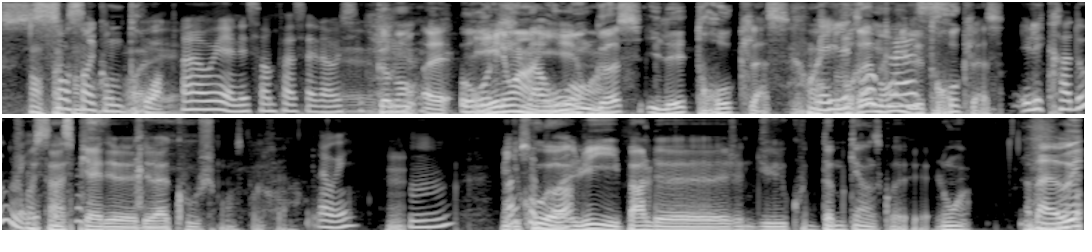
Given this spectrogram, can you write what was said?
153. Ouais. Ah oui, elle est sympa celle-là aussi. Comment Il est loin, Orochimaru en gosse, il est trop classe. Mais il est trop Vraiment, il est classe. trop classe. Il est crado, mais. Je il pense c'est inspiré classe. de, de Haku, je pense, pour le faire. Ah oui. Mm. Mhm. Mais Ah, du coup, euh, lui, il parle de, du coup de tome 15, quoi, loin. Ah bah oui, Ouais,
